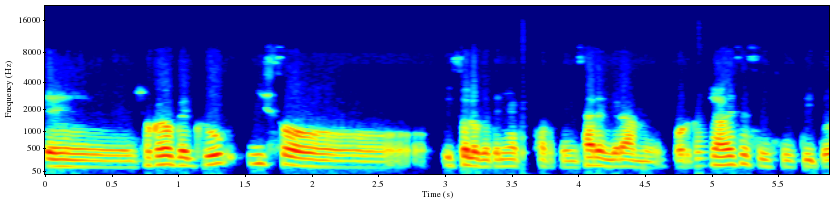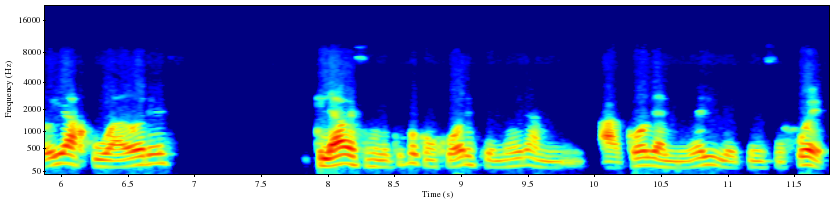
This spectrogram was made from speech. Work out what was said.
Eh, yo creo que el club hizo, hizo lo que tenía que hacer, pensar en grande, porque muchas veces se sustituía a jugadores claves en el equipo con jugadores que no eran acorde al nivel de quien se fue.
